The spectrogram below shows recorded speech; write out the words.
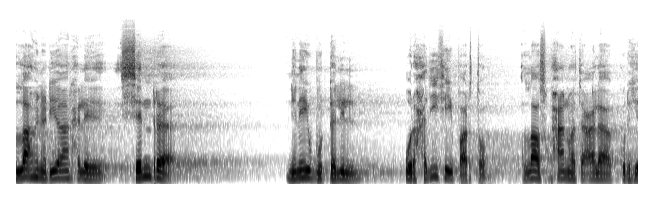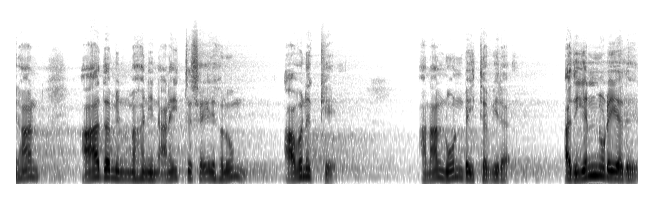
அல்லாஹின் அடியார்களே சென்ற நினைவூட்டலில் ஒரு ஹதீஸை பார்த்தோம். அல்லாஹ் சுப்ஹான் வ கூறுகிறான் ஆதமின் மகனின் அனைத்து செயல்களும் அவனுக்கே. ஆனால் நோன்பை தவிர அது என்னுடையது.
